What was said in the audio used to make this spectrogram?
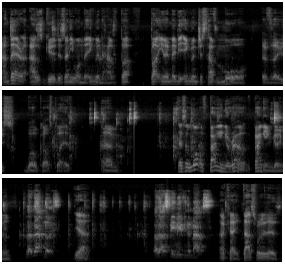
and they're as good as anyone that England have. But but you know maybe England just have more of those world class players. Um, there's a lot of banging around, banging going on. Like that noise. Yeah. Oh, that's me moving the mouse. Okay, that's what it is.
